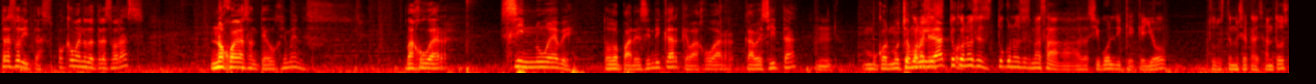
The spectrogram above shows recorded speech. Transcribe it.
Tres horitas, poco menos de tres horas. No juega Santiago Jiménez. Va a jugar sin nueve. Todo parece indicar que va a jugar cabecita, Mm. con mucha Tú conoces, tú conoces, tú conoces más a, a Siboldi que, que yo. Tú estás muy cerca de Santos.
